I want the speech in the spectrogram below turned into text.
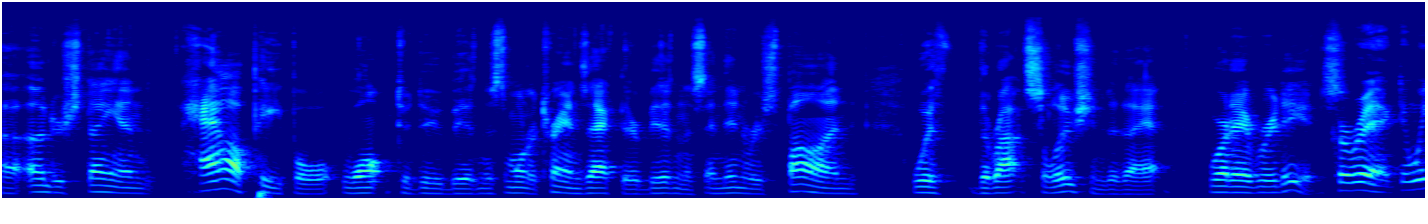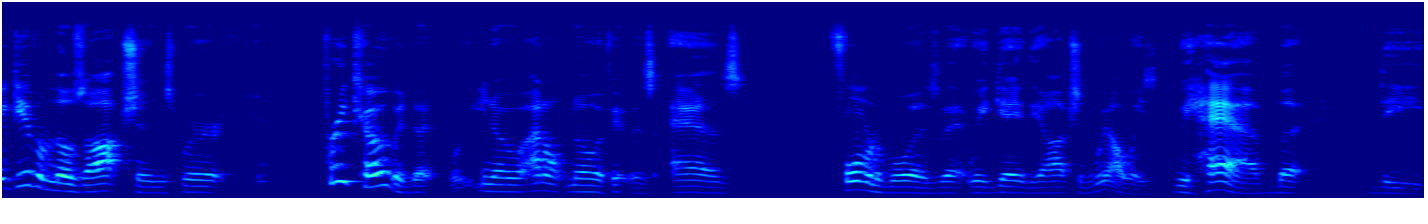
uh, understand how people want to do business, want to transact their business, and then respond with the right solution to that, whatever it is. Correct, and we give them those options where pre-COVID, that you know, I don't know if it was as formidable as that we gave the options. We always we have, but the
